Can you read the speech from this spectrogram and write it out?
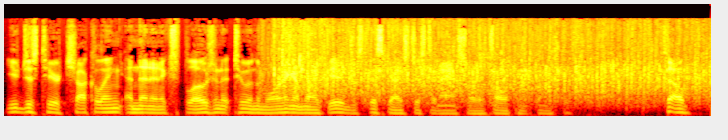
you just hear chuckling and then an explosion at two in the morning. I'm like, dude, this, this guy's just an asshole. It's all it comes down to. So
